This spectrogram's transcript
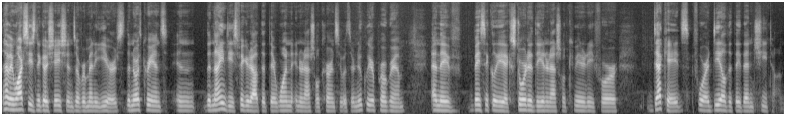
having watched these negotiations over many years, the North Koreans in the 90s figured out that their one international currency was their nuclear program, and they've basically extorted the international community for decades for a deal that they then cheat on.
